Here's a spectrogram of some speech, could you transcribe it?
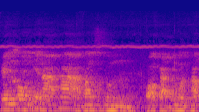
เป็นองค์พิจารณาผ้าบางสกุลขอกรารพิมนครับ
